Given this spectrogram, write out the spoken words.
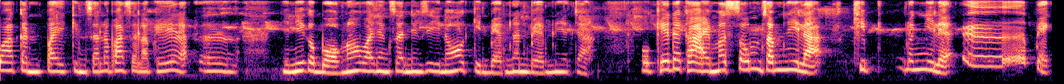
ว่ากันไปกินสารพัดสารเพละเอออย่างนี้ก็บอกเนาะว่ายังสันยังซีเนาะกินแบบนั้นแบบนี้จ้ะโอเคได้ค่ะให้มาส้มซ้ำนี่ล่ะคลิป นั่งนี่แหละเออแปลก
